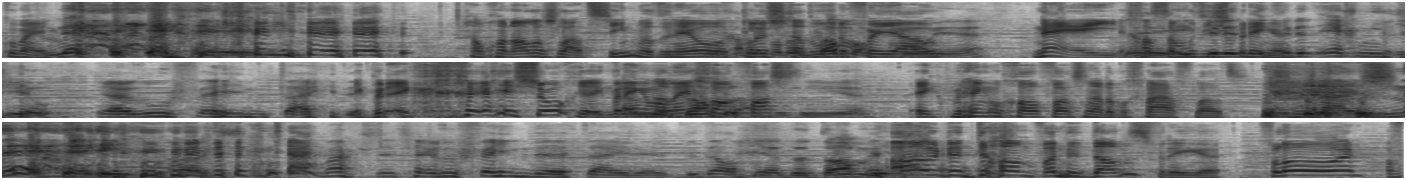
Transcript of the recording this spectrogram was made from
Kom mee. Nee. Ik ga hem gewoon alles laten zien. Wat een heel klus gaat worden voor jou. Nee, Nee, gast, dan moet hij het- springen. Ik vind het echt niet chill. Ja, Roefveen tijden. Ik, ben, ik geen zorgen, ik breng hem alleen gewoon vast. laten zien, ja. Ik breng hem gewoon vast naar de begraafplaats. Nee! Max. Max, dit zijn Roefveen tijden. De dam. Ja, de dam. Oh, de dam van de dam springen. Floor, of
